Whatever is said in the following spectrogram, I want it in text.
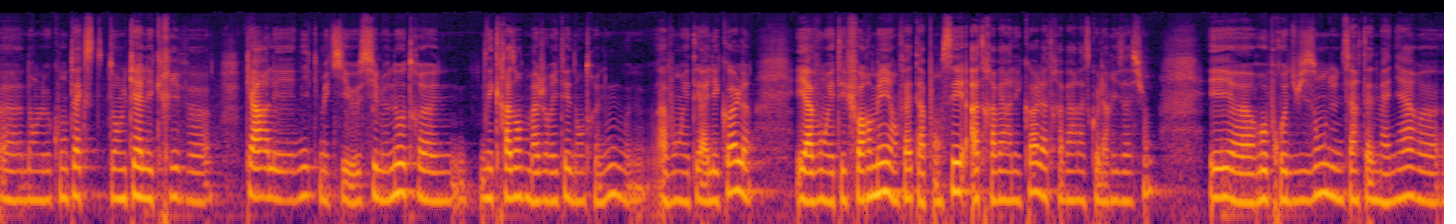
euh, dans le contexte dans lequel écrivent euh, Karl et Nick, mais qui est aussi le nôtre, une écrasante majorité d'entre nous euh, avons été à l'école et avons été formés en fait à penser à travers l'école, à travers la scolarisation, et reproduisons d'une certaine manière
